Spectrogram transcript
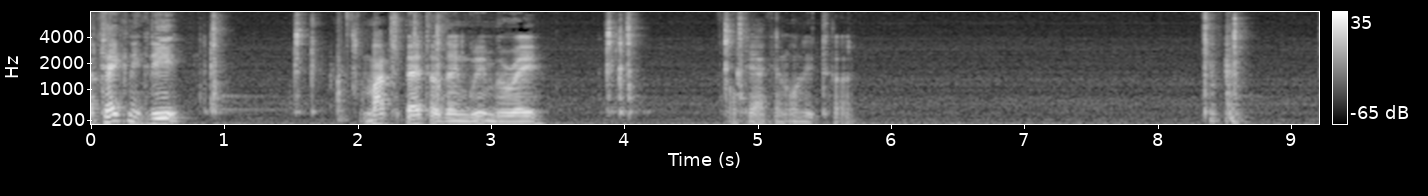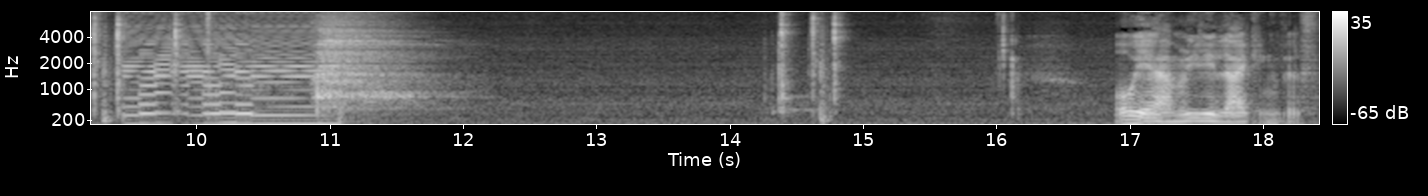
But technically, much better than Green Beret. Okay, I can only turn. Oh yeah, I'm really liking this.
